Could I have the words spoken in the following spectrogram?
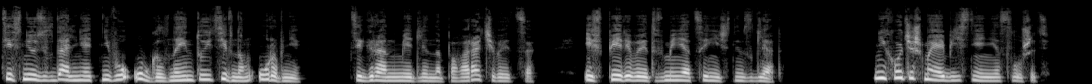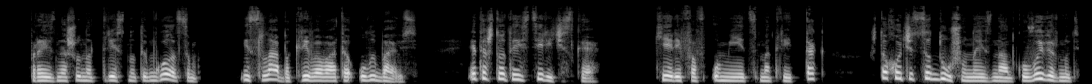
Теснюсь в дальний от него угол на интуитивном уровне. Тигран медленно поворачивается и вперивает в меня циничный взгляд. «Не хочешь мои объяснения слушать?» Произношу над треснутым голосом и слабо, кривовато улыбаюсь. Это что-то истерическое. Керифов умеет смотреть так, что хочется душу наизнанку вывернуть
